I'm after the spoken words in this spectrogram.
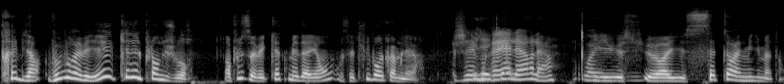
Très bien. Vous vous réveillez. Quel est le plan du jour? En plus, vous avez quatre médaillons. Vous êtes libre comme l'air. Il est quelle heure là? Ouais. Il, est, euh, il est 7h30 du matin.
